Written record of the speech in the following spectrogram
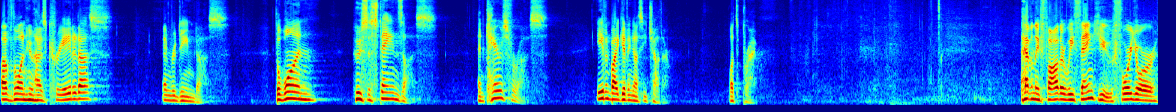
of the one who has created us and redeemed us, the one who sustains us and cares for us, even by giving us each other. Let's pray. Heavenly Father, we thank you for your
